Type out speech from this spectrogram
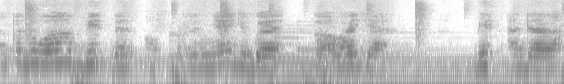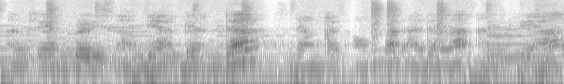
Yang kedua, bid dan offernya juga gak wajar. Bid adalah antrian beli saham di harga rendah, sedangkan offer adalah antrian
